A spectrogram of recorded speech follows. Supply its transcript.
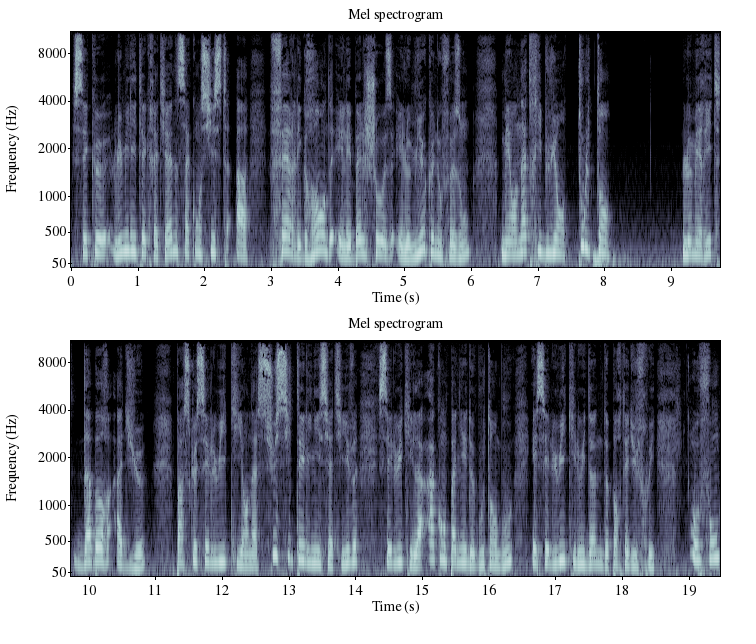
c'est que l'humilité chrétienne, ça consiste à faire les grandes et les belles choses et le mieux que nous faisons, mais en attribuant tout le temps le mérite d'abord à Dieu, parce que c'est lui qui en a suscité l'initiative, c'est lui qui l'a accompagné de bout en bout, et c'est lui qui lui donne de porter du fruit. Au fond,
